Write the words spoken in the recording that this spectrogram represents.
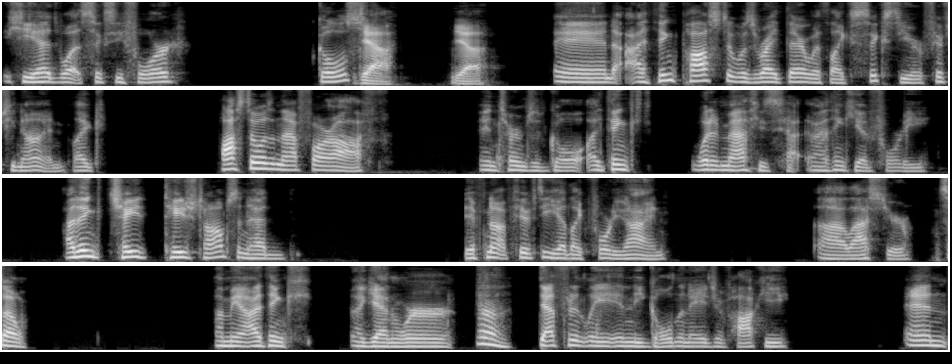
He had what, 64 goals? Yeah, yeah, And I think Pasta was right there with like 60 or 59. Like, Pasta wasn't that far off in terms of goal. I think, what did Matthews ha- I think he had 40. I think Ch- Tage Thompson had, if not 50, he had like 49 uh, last year. So, I mean, I think, again, we're definitely in the golden age of hockey. And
